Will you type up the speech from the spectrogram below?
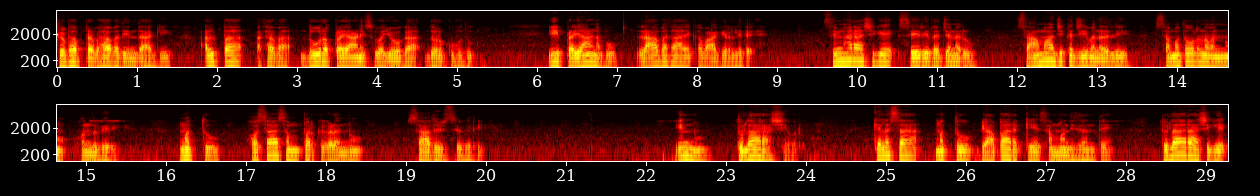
ಶುಭ ಪ್ರಭಾವದಿಂದಾಗಿ ಅಲ್ಪ ಅಥವಾ ದೂರ ಪ್ರಯಾಣಿಸುವ ಯೋಗ ದೊರಕುವುದು. ಈ ಪ್ರಯಾಣವು ಲಾಭದಾಯಕವಾಗಿರಲಿದೆ. ಸಿಂಹರಾಶಿಗೆ ಸೇರಿದ ಜನರು ಸಾಮಾಜಿಕ ಜೀವನದಲ್ಲಿ ಸಮತೋಲನವನ್ನು ಹೊಂದುವಿರಿ ಮತ್ತು ಹೊಸ ಸಂಪರ್ಕಗಳನ್ನು ಸಾಧಿಸುವಿರಿ ಇನ್ನು ತುಲಾರಾಶಿಯವರು. ಕೆಲಸ ಮತ್ತು ವ್ಯಾಪಾರಕ್ಕೆ ಸಂಬಂಧಿಸಿದಂತೆ ತುಲಾರಾಶಿಗೆ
